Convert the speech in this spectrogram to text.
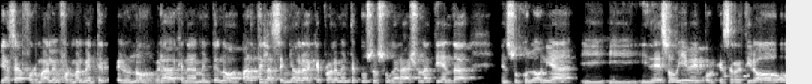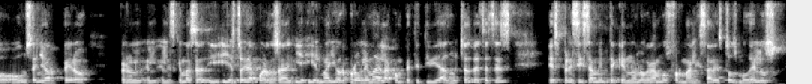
ya sea formal o informalmente, pero no, ¿verdad? Generalmente no. Aparte la señora que probablemente puso en su garage una tienda en su colonia y, y, de eso vive porque se retiró o, un señor, pero, pero el, el esquema es, y, y, estoy de acuerdo, o sea, y, el mayor problema de la competitividad muchas veces es, es precisamente que no logramos formalizar estos modelos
